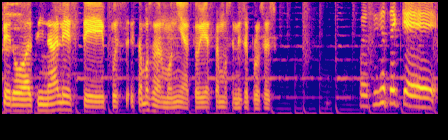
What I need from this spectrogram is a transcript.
pero al final, este, pues estamos en armonía, todavía estamos en ese proceso. Pues fíjate que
